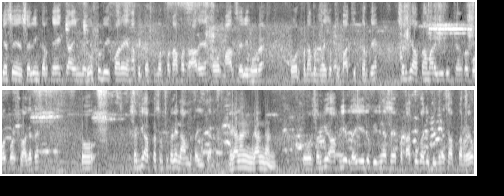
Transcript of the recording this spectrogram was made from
कैसे सेलिंग करते हैं, क्या इनमें दोस्तों देख पा रहे हैं, यहाँ पे कस्टमर फटाफट आ रहे हैं और माल सेलिंग हो रहा है। और फटाफट भाई साहब से बातचीत करते हैं। सर जी, आपका हमारे यूट्यूब चैनल पर बहुत बहुत स्वागत है। तो सर जी, आपका सबसे पहले नाम बताइए, क्या नाम मेरा नाम इमरान खान। तो सर जी आप ये बताइए जो बिज़नेस है पटाखों का जो बिज़नेस आप कर रहे हो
